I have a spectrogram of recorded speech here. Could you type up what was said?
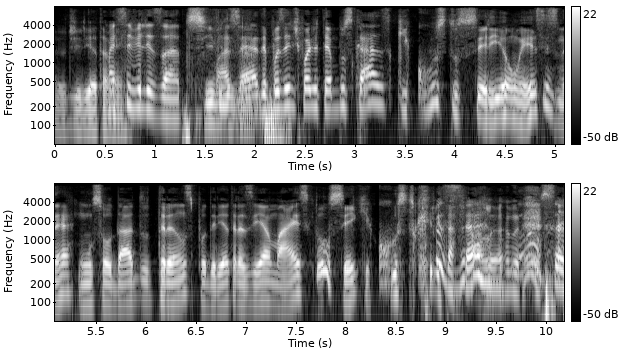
Eu diria também. Mais civilizado. civilizado. Mas é, depois a gente pode até buscar que custos seriam esses, né? Um soldado trans poderia trazer a mais, que não sei que custo que ele tá é, falando. Não sei.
